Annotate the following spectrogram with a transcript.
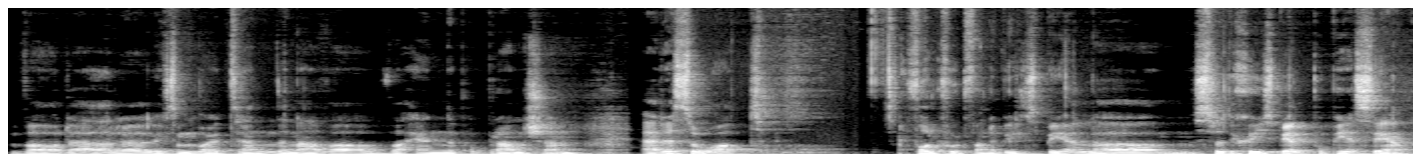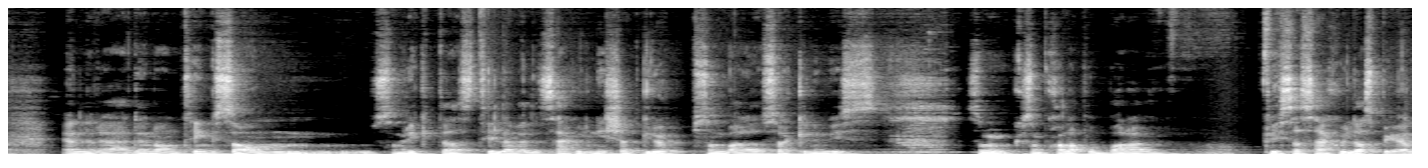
Vad är, liksom, vad är trenderna? Vad, vad händer på branschen? Är det så att folk fortfarande vill spela strategispel på PC? Eller är det någonting som, som riktas till en väldigt särskild nischad grupp som bara söker en viss, som, som kollar på bara vissa särskilda spel,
